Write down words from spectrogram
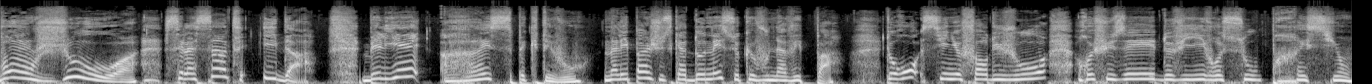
Bonjour, c'est la Sainte Ida. Bélier, respectez-vous. N'allez pas jusqu'à donner ce que vous n'avez pas. Taureau, signe fort du jour, refusez de vivre sous pression.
